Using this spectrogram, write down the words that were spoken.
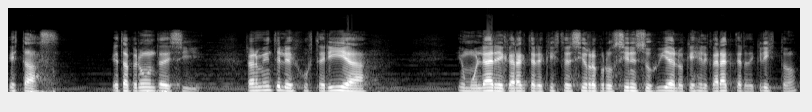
estas, esta pregunta de si realmente les gustaría emular el carácter de Cristo, es decir, reproducir en sus vidas lo que es el carácter de Cristo.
